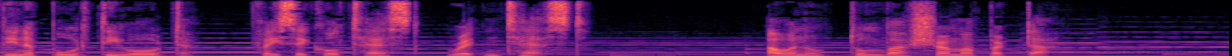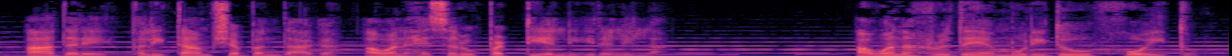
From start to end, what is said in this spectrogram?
ದಿನಪೂರ್ತಿ ಓಟ ಫೈಸಿಕಲ್ ಟೆಸ್ಟ್ ರಿಟನ್ ಟೆಸ್ಟ್ ಅವನು ತುಂಬಾ ಶ್ರಮ ಪಟ್ಟ ಆದರೆ ಫಲಿತಾಂಶ ಬಂದಾಗ ಅವನ ಹೆಸರು ಪಟ್ಟಿಯಲ್ಲಿ ಇರಲಿಲ್ಲ. ಅವನ ಹೃದಯ ಮುರಿದು ಹೋಯಿತು.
